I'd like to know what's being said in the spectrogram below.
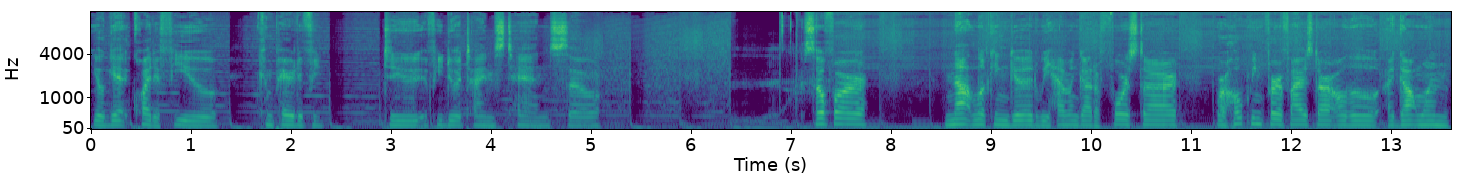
you'll get quite a few compared if you do if you do it times 10. So so far not looking good. We haven't got a 4 star. We're hoping for a 5 star, although I got one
